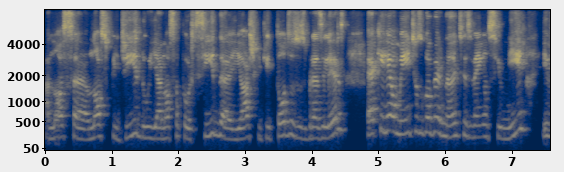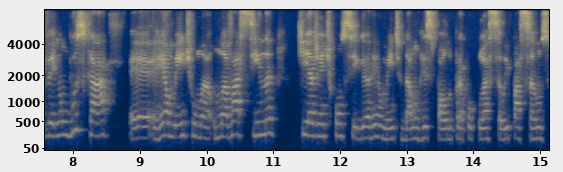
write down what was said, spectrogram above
a nossa, nosso pedido e a nossa torcida, e eu acho que de todos os brasileiros, é que realmente os governantes venham se unir e venham buscar é, realmente uma, uma vacina que a gente consiga realmente dar um respaldo para a população e passamos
